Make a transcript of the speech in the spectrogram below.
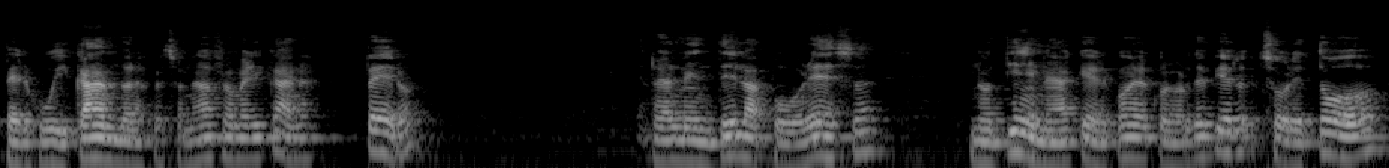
perjudicando a las personas afroamericanas, pero realmente la pobreza no tiene nada que ver con el color de piel, sobre todo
